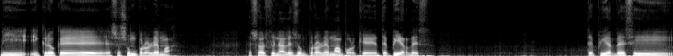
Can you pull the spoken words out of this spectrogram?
Y, y creo que eso es un problema. Eso al final es un problema porque te pierdes. Te pierdes y.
